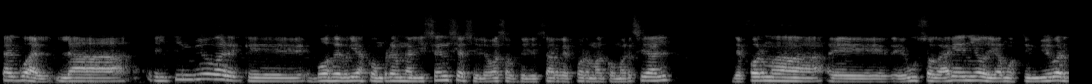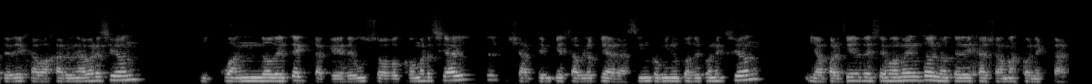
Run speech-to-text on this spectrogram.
Tal cual. La, el TeamViewer que vos deberías comprar una licencia si lo vas a utilizar de forma comercial, de forma eh, de uso gareño, digamos, TeamViewer te deja bajar una versión y cuando detecta que es de uso comercial, ya te empieza a bloquear a 5 minutos de conexión y a partir de ese momento no te deja ya más conectar.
